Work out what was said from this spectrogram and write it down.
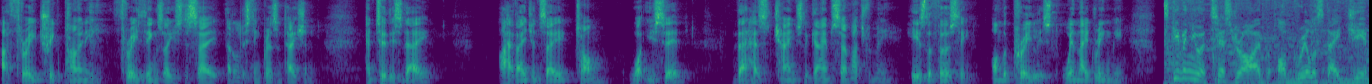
a three trick pony. Three things I used to say at a listing presentation. And to this day, I have agents say, Tom, what you said, that has changed the game so much for me. Here's the first thing on the pre list when they'd ring me. It's given you a test drive of Real Estate Gym.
